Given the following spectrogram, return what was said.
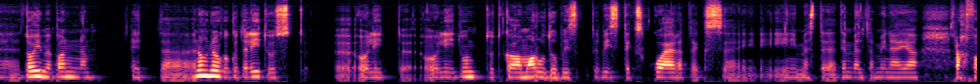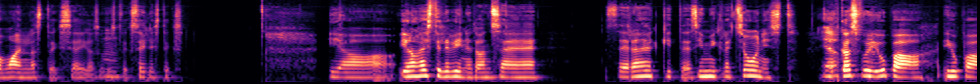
äh, toime panna. et noh, Nõukogude Liidust olid, oli tuntud ka marutõbis, tõbisteks koeradeks, inimeste tembeldamine ja rahvavaenlasteks ja igasugusteks mm. sellisteks. Ja, ja noh, hästi levinud on see, see rääkides immigratsioonist, et kas või juba, juba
